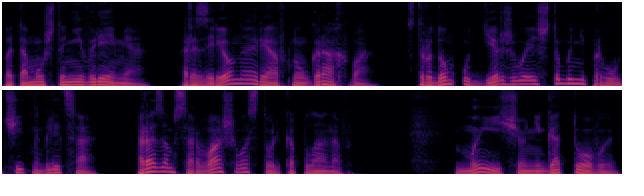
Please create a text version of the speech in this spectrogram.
«Потому что не время», — разъяренно рявкнул Грахва, с трудом удерживаясь, чтобы не проучить наглеца, разом сорвавшего столько планов. «Мы еще не готовы,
